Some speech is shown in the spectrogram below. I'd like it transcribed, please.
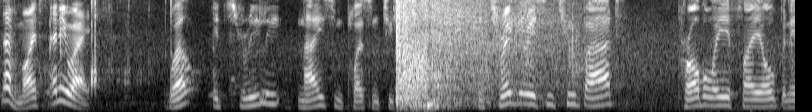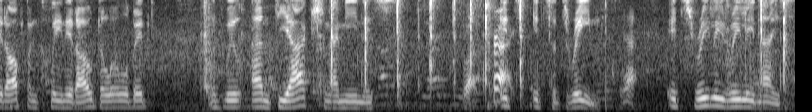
Never mind. Anyway, well, it's really nice and pleasant to shoot. The trigger isn't too bad. Probably if I open it up and clean it out a little bit, it will. And the action, I mean, is well, it's it's it's a dream. yeah. It's really really nice.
